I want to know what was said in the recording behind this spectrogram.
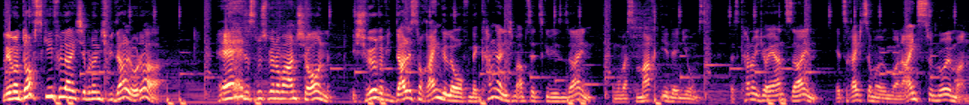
Lewandowski vielleicht, aber doch nicht Vidal, oder? Hä, das müssen wir nochmal anschauen. Ich schwöre, Vidal ist doch reingelaufen. Der kann gar nicht im Abseits gewesen sein. Junge, was macht ihr denn, Jungs? Das kann doch nicht euer Ernst sein. Jetzt reicht's doch mal irgendwann. 1 zu 0, Mann.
